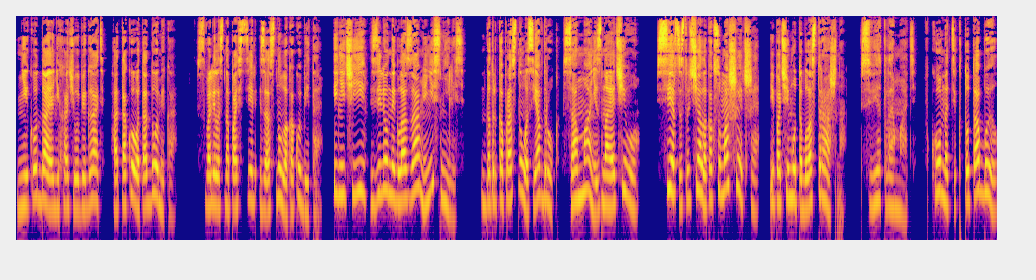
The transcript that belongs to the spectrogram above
никуда я не хочу убегать от такого-то домика. Свалилась на постель и заснула, как убитая. И ничьи зеленые глаза мне не снились. Да только проснулась я вдруг, сама не зная чего. Сердце стучало, как сумасшедшее, и почему-то было страшно. Светлая мать, в комнате кто-то был.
